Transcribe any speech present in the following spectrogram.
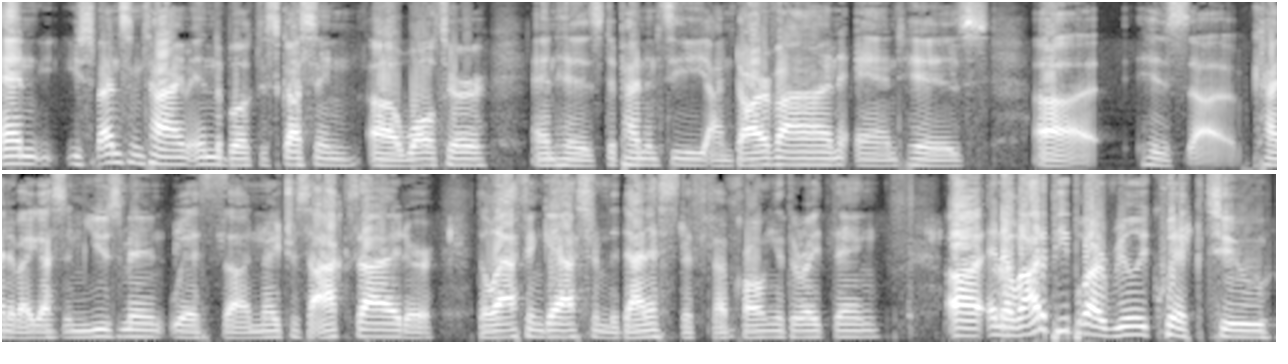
And you spend some time in the book discussing uh, Walter and his dependency on Darvon and his uh, his uh, kind of, I guess, amusement with uh, nitrous oxide or the laughing gas from the dentist, if I'm calling it the right thing. Uh, and a lot of people are really quick to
